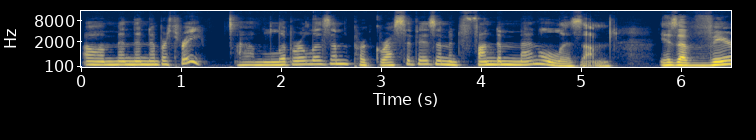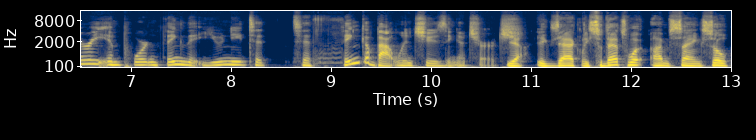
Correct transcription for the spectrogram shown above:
um, and then number three um, liberalism, progressivism, and fundamentalism is a very important thing that you need to to think about when choosing a church. Yeah, exactly. So that's what I'm saying. So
